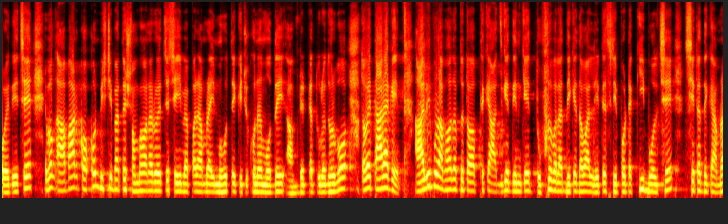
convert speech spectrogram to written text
করে দিয়েছে এবং আবার কখন বৃষ্টিপাতের সম্ভাবনা রয়েছে সেই ব্যাপারে আমরা এই মুহূর্তে কিছুক্ষণের মধ্যেই আপডেটটা তুলে ধরবো। তবে তার আগে আলিপুর আবহাওয়া দপ্তর তরফ থেকে আজকের দিনকে দুপুরবেলার দিকে দেওয়া লেটেস্ট রিপোর্টে কি বলছে সেটা দিকে আমরা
